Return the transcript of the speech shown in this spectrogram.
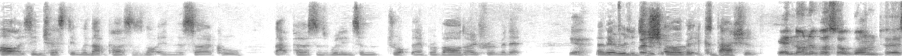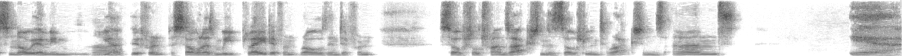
oh, it's interesting when that person's not in the circle. That person's willing to drop their bravado for a minute. Yeah, and they're willing to show a bit of compassion. Yeah, none of us are one person, are we? I mean, we have different personas, and we play different roles in different social transactions and social interactions, and yeah,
